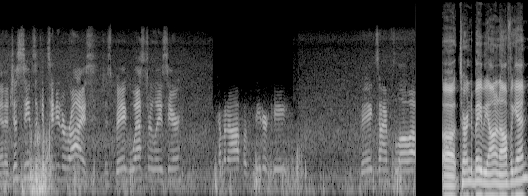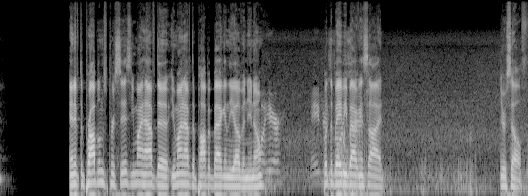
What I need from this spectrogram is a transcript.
And it just seems to continue to rise. Just big westerlies here. Coming off of Cedar Key. Big time flow up. Uh, turn the baby on and off again. And if the problems persist, you might have to you might have to pop it back in the oven. You know, Here. Put the baby back inside yourself.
